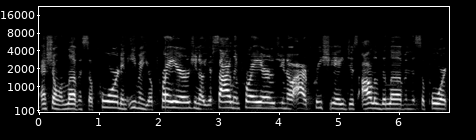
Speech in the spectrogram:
and showing love and support and even your prayers, you know, your silent prayers. You know, I appreciate just all of the love and the support.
